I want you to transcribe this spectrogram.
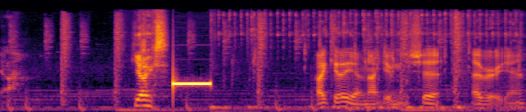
yeah. Yikes. If I kill you, I'm not giving you shit ever again.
